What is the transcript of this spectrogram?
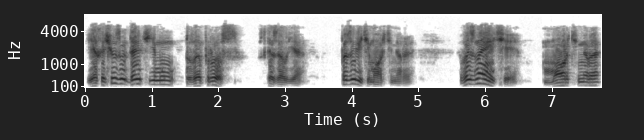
«Я хочу задать ему вопрос», — сказал я. «Позовите Мортимера. Вы знаете, Мортимера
